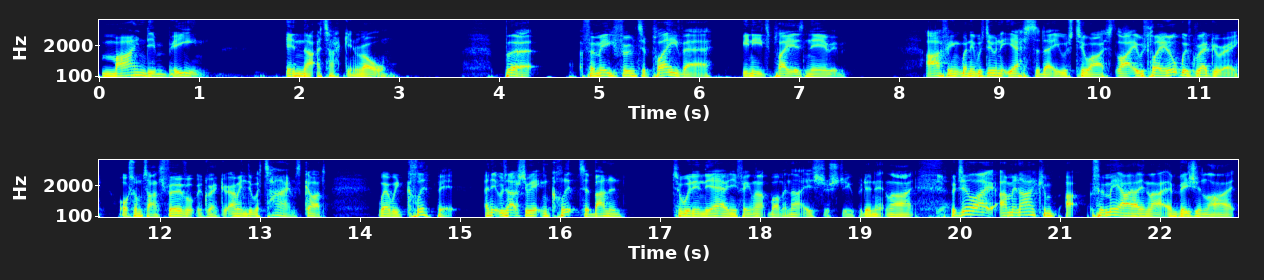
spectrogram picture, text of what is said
mind him being in that attacking role, but for me, for him to play there, he needs players near him. I think when he was doing it yesterday, he was too ice. Like he was playing up with Gregory, or sometimes further up with Gregory. I mean, there were times, God, where we'd clip it, and it was actually getting clipped to Bannan to win in the air, and you think that, bombing that is just stupid, isn't it? Like, but you know, like, I mean, I can, uh, for me, I like envision like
